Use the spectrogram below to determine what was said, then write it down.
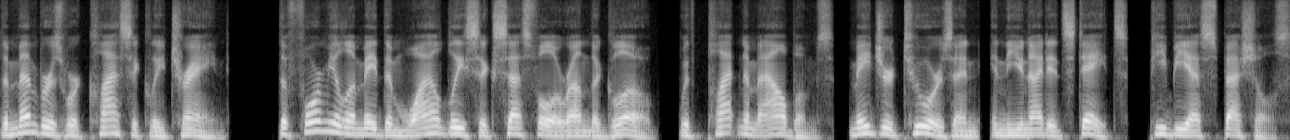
the members were classically trained. The formula made them wildly successful around the globe, with platinum albums, major tours and, in the United States, PBS specials.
